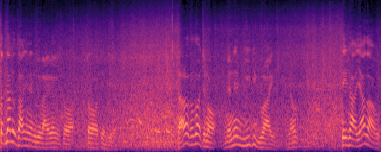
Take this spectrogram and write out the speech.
တက်တက်လို့စားခြင်းတဲ့လူတွေပါလေဆိုတော့တော်တော်အဆင်ပြေတယ်ဒါတော့တော့ကျွန်တော်နည်းနည်းမြည်ကြည့်ပြီးသွားပြီနော်တေချာရတာကို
